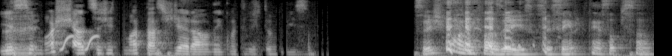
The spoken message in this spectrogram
Ia ser mó chato se a gente matasse geral, né, enquanto eles dormissem. Vocês podem fazer isso, você sempre tem essa opção.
